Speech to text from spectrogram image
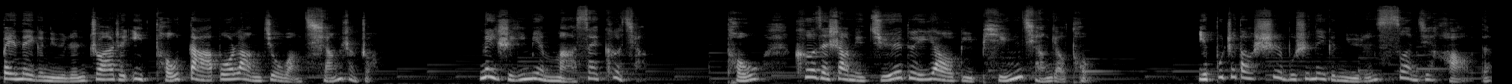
被那个女人抓着一头大波浪就往墙上撞。那是一面马赛克墙，头磕在上面绝对要比平墙要痛。也不知道是不是那个女人算计好的。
